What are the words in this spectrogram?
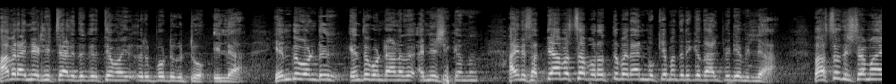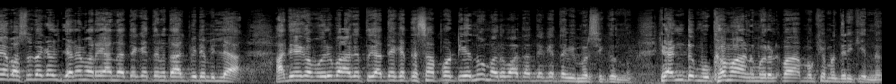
അവരന്വേഷിച്ചാൽ ഇത് കൃത്യമായി റിപ്പോർട്ട് കിട്ടുമോ? ഇല്ല. എന്തുകൊണ്ട്? എന്തുകൊണ്ടാണത് അന്വേഷിക്കുന്നത്? അതിന് സത്യാവസ്ഥ പുറത്തു വരാൻ മുഖ്യമന്ത്രിക്ക് താല്പര്യമില്ല വസ്തുനിഷ്ഠമായ വസ്തുതകൾ ജനമറിയാൻ അദ്ദേഹത്തിന് താല്പര്യമില്ല അദ്ദേഹം ഒരു ഭാഗത്ത് അദ്ദേഹത്തെ സപ്പോർട്ട് ചെയ്യുന്നു മറുഭാഗത്ത് അദ്ദേഹത്തെ വിമർശിക്കുന്നു. രണ്ട് മുഖമാണ് മുഖ്യമന്ത്രിക്ക് ഇന്ന്.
